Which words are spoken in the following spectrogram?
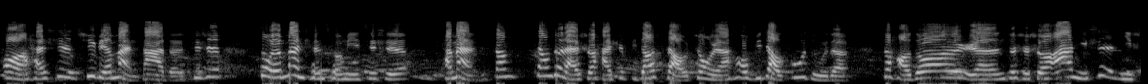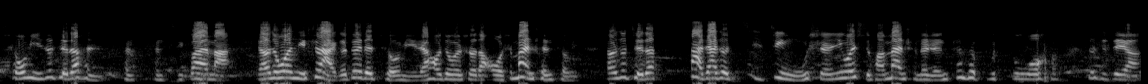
哦，还是区别蛮大的。其实作为曼城球迷，其实。还蛮相相对来说还是比较小众，然后比较孤独的，就好多人就是说啊，你是你是球迷就觉得很很很奇怪嘛，然后就问你是哪个队的球迷，然后就会说到我是曼城球迷，然后就觉得大家就寂静无声，因为喜欢曼城的人真的不多，就是这样。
